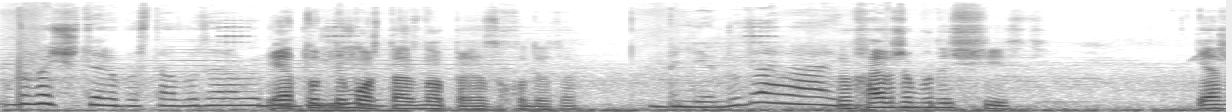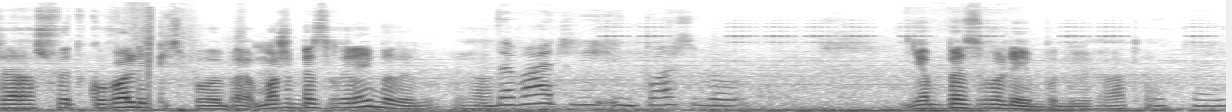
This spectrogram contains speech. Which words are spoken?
Ну, давай чотири постав, бо зараз буде Я тут дуже не можу, та знову перезаходити. Блін, ну давай. Ну хай вже буде шість. Я зараз швидко ролі якісь повибираю. Може без ролей будемо грати? Давай тоді Impossible. Я без ролей буду грати. Окей.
